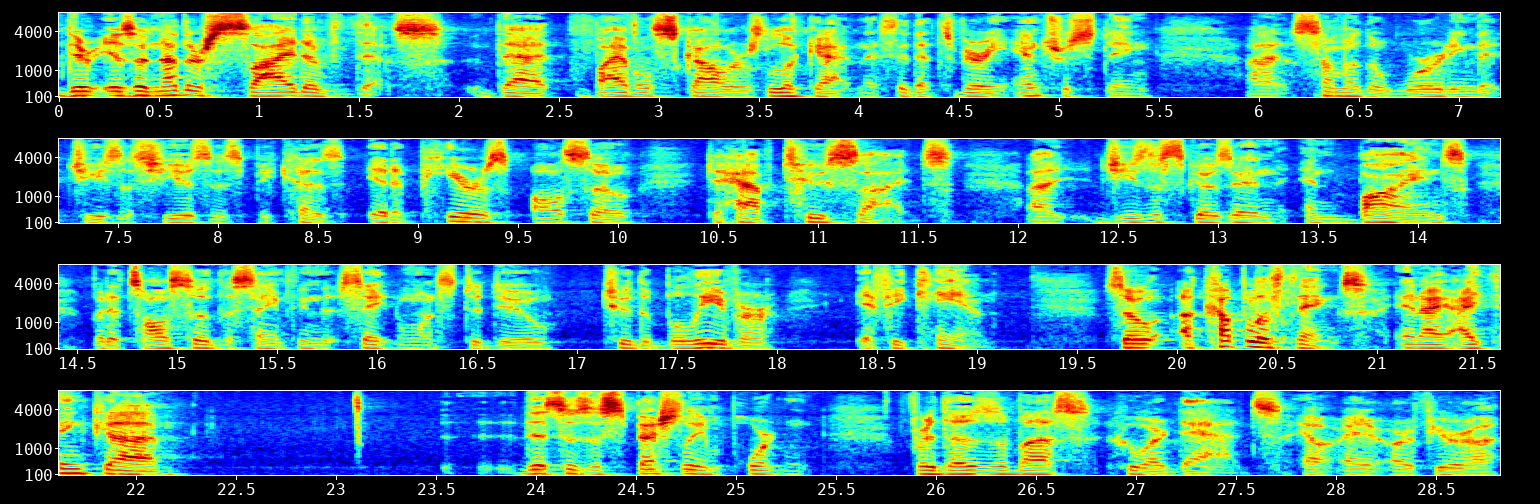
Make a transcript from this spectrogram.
there is another side of this that Bible scholars look at, and they say that's very interesting. Uh, some of the wording that Jesus uses because it appears also to have two sides. Uh, Jesus goes in and binds, but it's also the same thing that Satan wants to do to the believer if he can. So, a couple of things, and I, I think uh, this is especially important for those of us who are dads, or, or if you're a,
